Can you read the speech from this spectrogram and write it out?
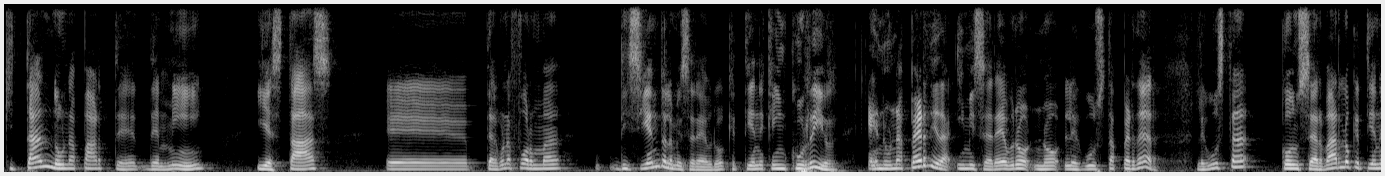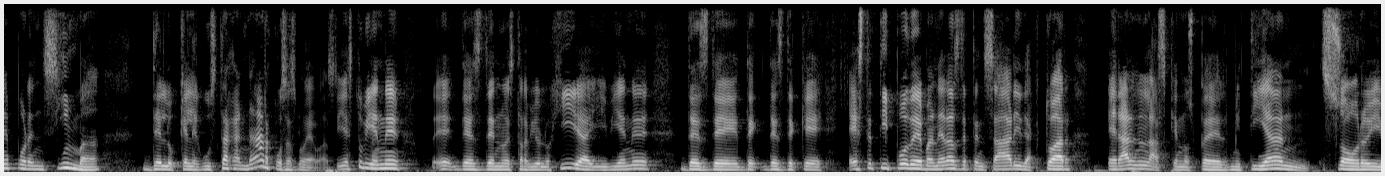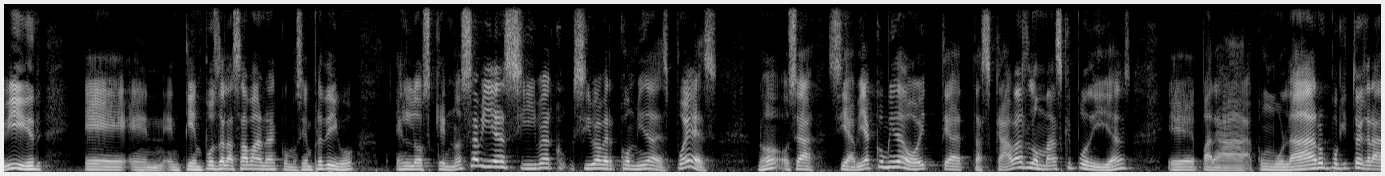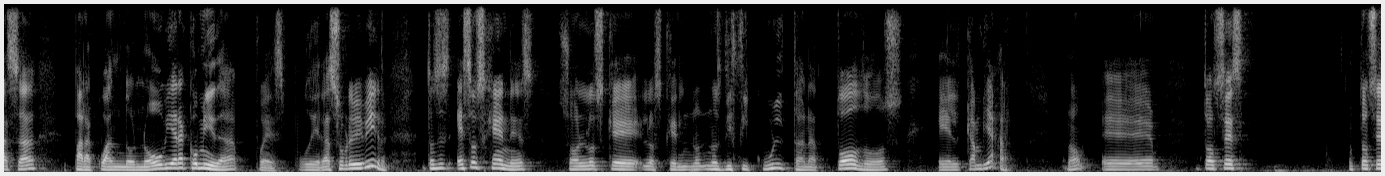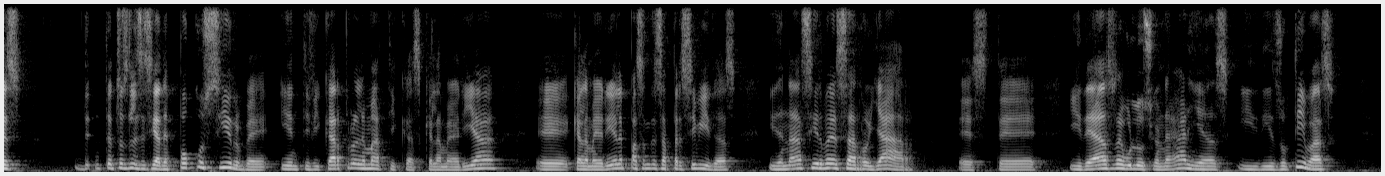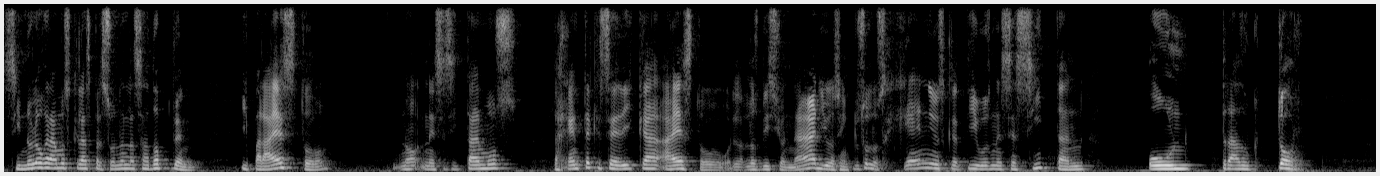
quitando una parte de mí y estás, eh, de alguna forma, diciéndole a mi cerebro que tiene que incurrir en una pérdida y mi cerebro no le gusta perder. Le gusta conservar lo que tiene por encima de lo que le gusta ganar cosas nuevas. Y esto viene eh, desde nuestra biología y viene desde, desde que este tipo de maneras de pensar y de actuar eran las que nos permitían sobrevivir eh, en, tiempos de la sabana, como siempre digo, en los que no sabías si iba, si iba a haber comida después. ¿No? O sea, si había comida hoy, te atascabas lo más que podías eh, para acumular un poquito de grasa, para cuando no hubiera comida, pues pudiera sobrevivir. Entonces, esos genes son los que, los que nos dificultan a todos el cambiar, ¿no? Eh, entonces, entonces, entonces les decía, de poco sirve identificar problemáticas que la mayoría, eh, que a la mayoría le pasan desapercibidas y de nada sirve desarrollar este, ideas revolucionarias y disruptivas si no logramos que las personas las adopten. Y para esto, ¿no? necesitamos, la gente que se dedica a esto, los visionarios, incluso los genios creativos, necesitan un traductor.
